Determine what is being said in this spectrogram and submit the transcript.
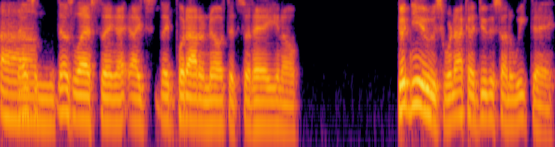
That was Um, that was the last thing. I, I they put out a note that said, "Hey, you know, good news. We're not going to do this on a weekday."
